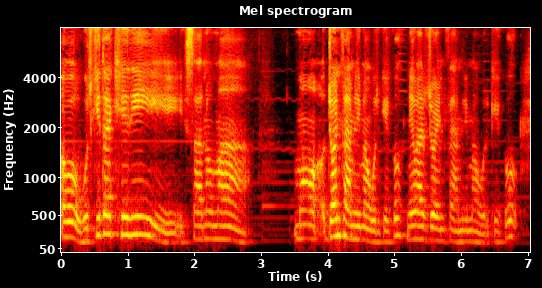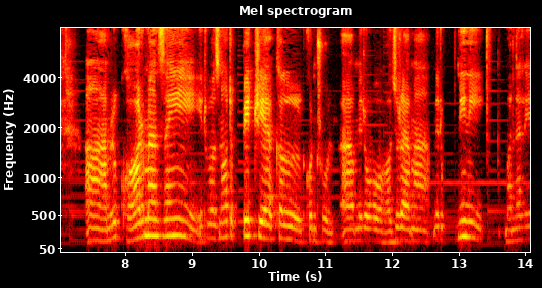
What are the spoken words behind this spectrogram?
अब हुर्किँदाखेरि सानोमा म जोइन्ट फ्यामिलीमा हुर्केको नेवार जोइन्ट फ्यामिलीमा हुर्केको। हाम्रो घरमा चाहिँ it was not a patriarchal control मेरो हजुरआमा मेरो निनी भन्नाले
